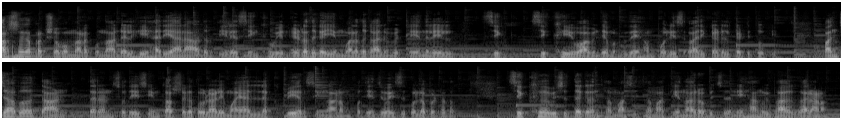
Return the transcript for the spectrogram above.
കർഷക പ്രക്ഷോഭം നടക്കുന്ന ഡൽഹി ഹരിയാന അതിർത്തിയിലെ സിംഘുവിൽ ഇടത് കൈയും വലത് കാലും വെട്ടിയ നിലയിൽ സിഖ് സിഖ് യുവാവിന്റെ മൃതദേഹം പോലീസ് ബാരിക്കേഡിൽ കെട്ടിത്തൂക്കി. പഞ്ചാബ് താൺ തരൺ സ്വദേശിയും കർഷക തൊഴിലാളിയുമായ ലഖ്ബീർ സിംഗ് ആണ് മുപ്പത്തിയഞ്ച് വയസ്സ് കൊല്ലപ്പെട്ടത്. സിഖ് വിശുദ്ധ ഗ്രന്ഥം അശുദ്ധമാക്കിയെന്നാരോപിച്ച് നിഹാങ് വിഭാഗക്കാരാണ്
